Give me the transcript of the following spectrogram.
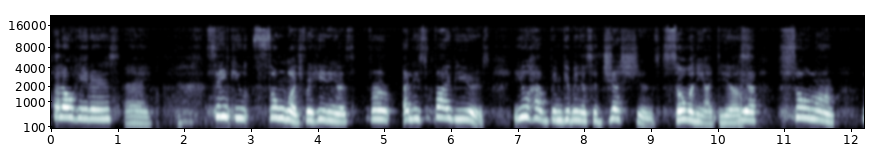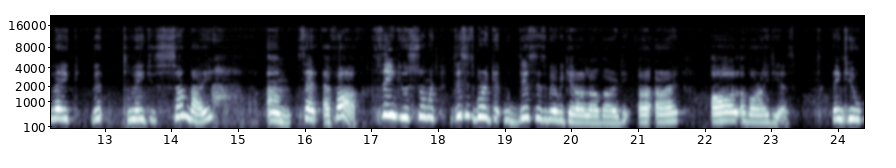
Hello, haters. Hey. Thank you so much for hating us for at least five years. You have been giving us suggestions. So many ideas. Yeah, so long. Like the like somebody um said f off. Thank you so much. This is where get this is where we get all of our uh, our all of our ideas. Thank you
